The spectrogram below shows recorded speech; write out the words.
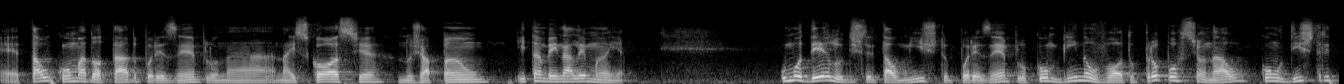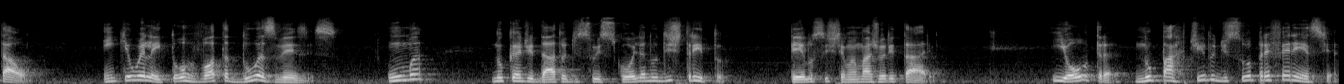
é, tal como adotado, por exemplo, na, na Escócia, no Japão e também na Alemanha. O modelo distrital misto, por exemplo, combina o voto proporcional com o distrital, em que o eleitor vota duas vezes: uma no candidato de sua escolha no distrito, pelo sistema majoritário, e outra no partido de sua preferência,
